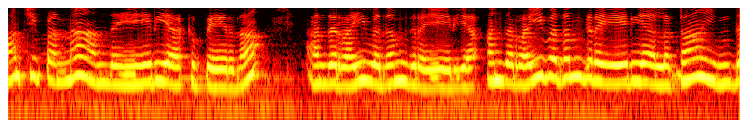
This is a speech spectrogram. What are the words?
ஆட்சி பண்ண அந்த ஏரியாவுக்கு பேர் தான் அந்த ரைவதம்ங்கிற ஏரியா. அந்த ரைவதம்ங்கிற ஏரியாவில் தான் இந்த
